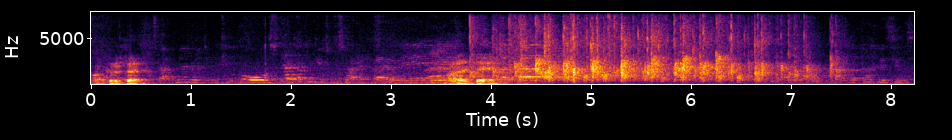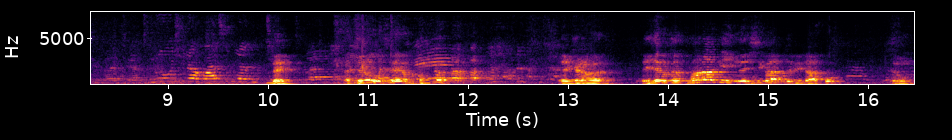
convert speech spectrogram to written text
아, 그럴까요? 시작하는 게 좋지 않을까요? 네. 아, 네. 들어오시라고 하시면 네. 아, 들어오세요. 네, 그러면 이제부터 편하게 있는 시간들이라 꼭 좀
